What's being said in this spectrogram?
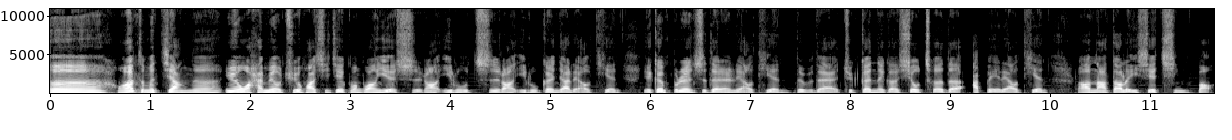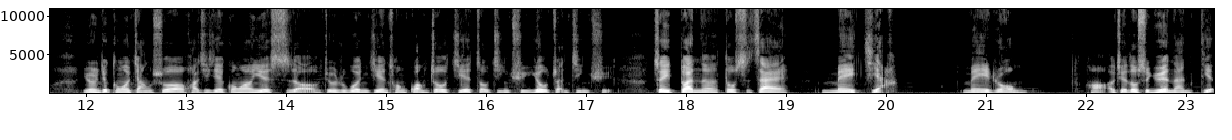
呃，我要怎么讲呢？因为我还没有去华西街观光夜市，然后一路吃，然后一路跟人家聊天，也跟不认识的人聊天，对不对？去跟那个修车的阿北聊天，然后拿到了一些情报。有人就跟我讲说，华西街观光夜市哦，就如果你今天从广州街走进去，右转进去这一段呢，都是在美甲、美容，好，而且都是越南店。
